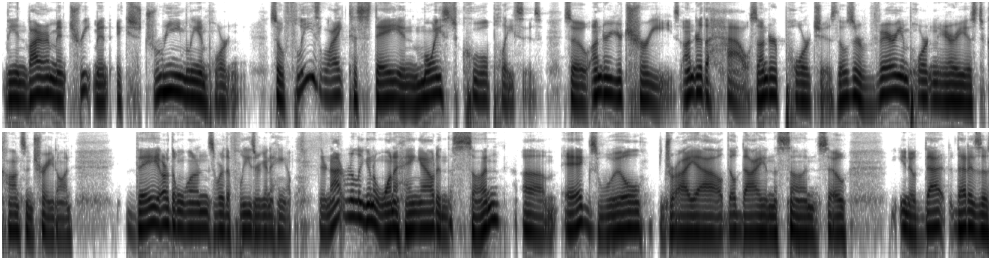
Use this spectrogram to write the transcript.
the environment treatment extremely important. So fleas like to stay in moist, cool places. So under your trees, under the house, under porches. Those are very important areas to concentrate on. They are the ones where the fleas are going to hang out. They're not really going to want to hang out in the sun. Um, eggs will dry out; they'll die in the sun. So, you know that that is a,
